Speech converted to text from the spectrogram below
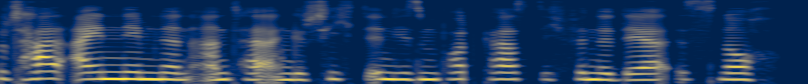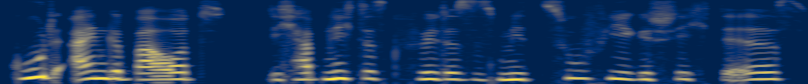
total einnehmenden Anteil an Geschichte in diesem Podcast. Ich finde, der ist noch gut eingebaut. Ich habe nicht das Gefühl, dass es mir zu viel Geschichte ist.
